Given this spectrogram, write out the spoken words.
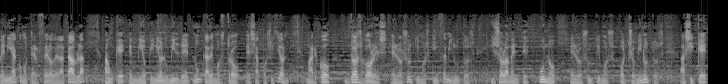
venía como tercero de la tabla, aunque en mi opinión humilde nunca demostró esa posición. Marcó dos goles en los últimos 15 minutos y solamente uno en los últimos ocho minutos. Así que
